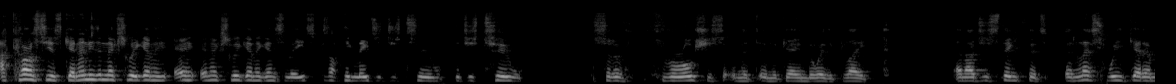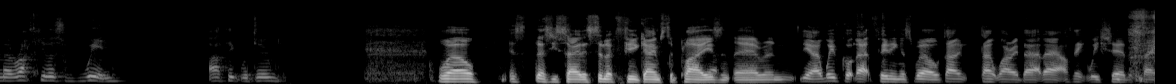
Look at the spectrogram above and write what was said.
I can't see us getting anything next weekend. eh, Next weekend against Leeds because I think Leeds are just too. They're just too sort of ferocious in the in the game the way they play, and I just think that unless we get a miraculous win, I think we're doomed. Well, as you say, there's still a few games to play, isn't there? And yeah, we've got that feeling as well. Don't don't worry about that. I think we share the same.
